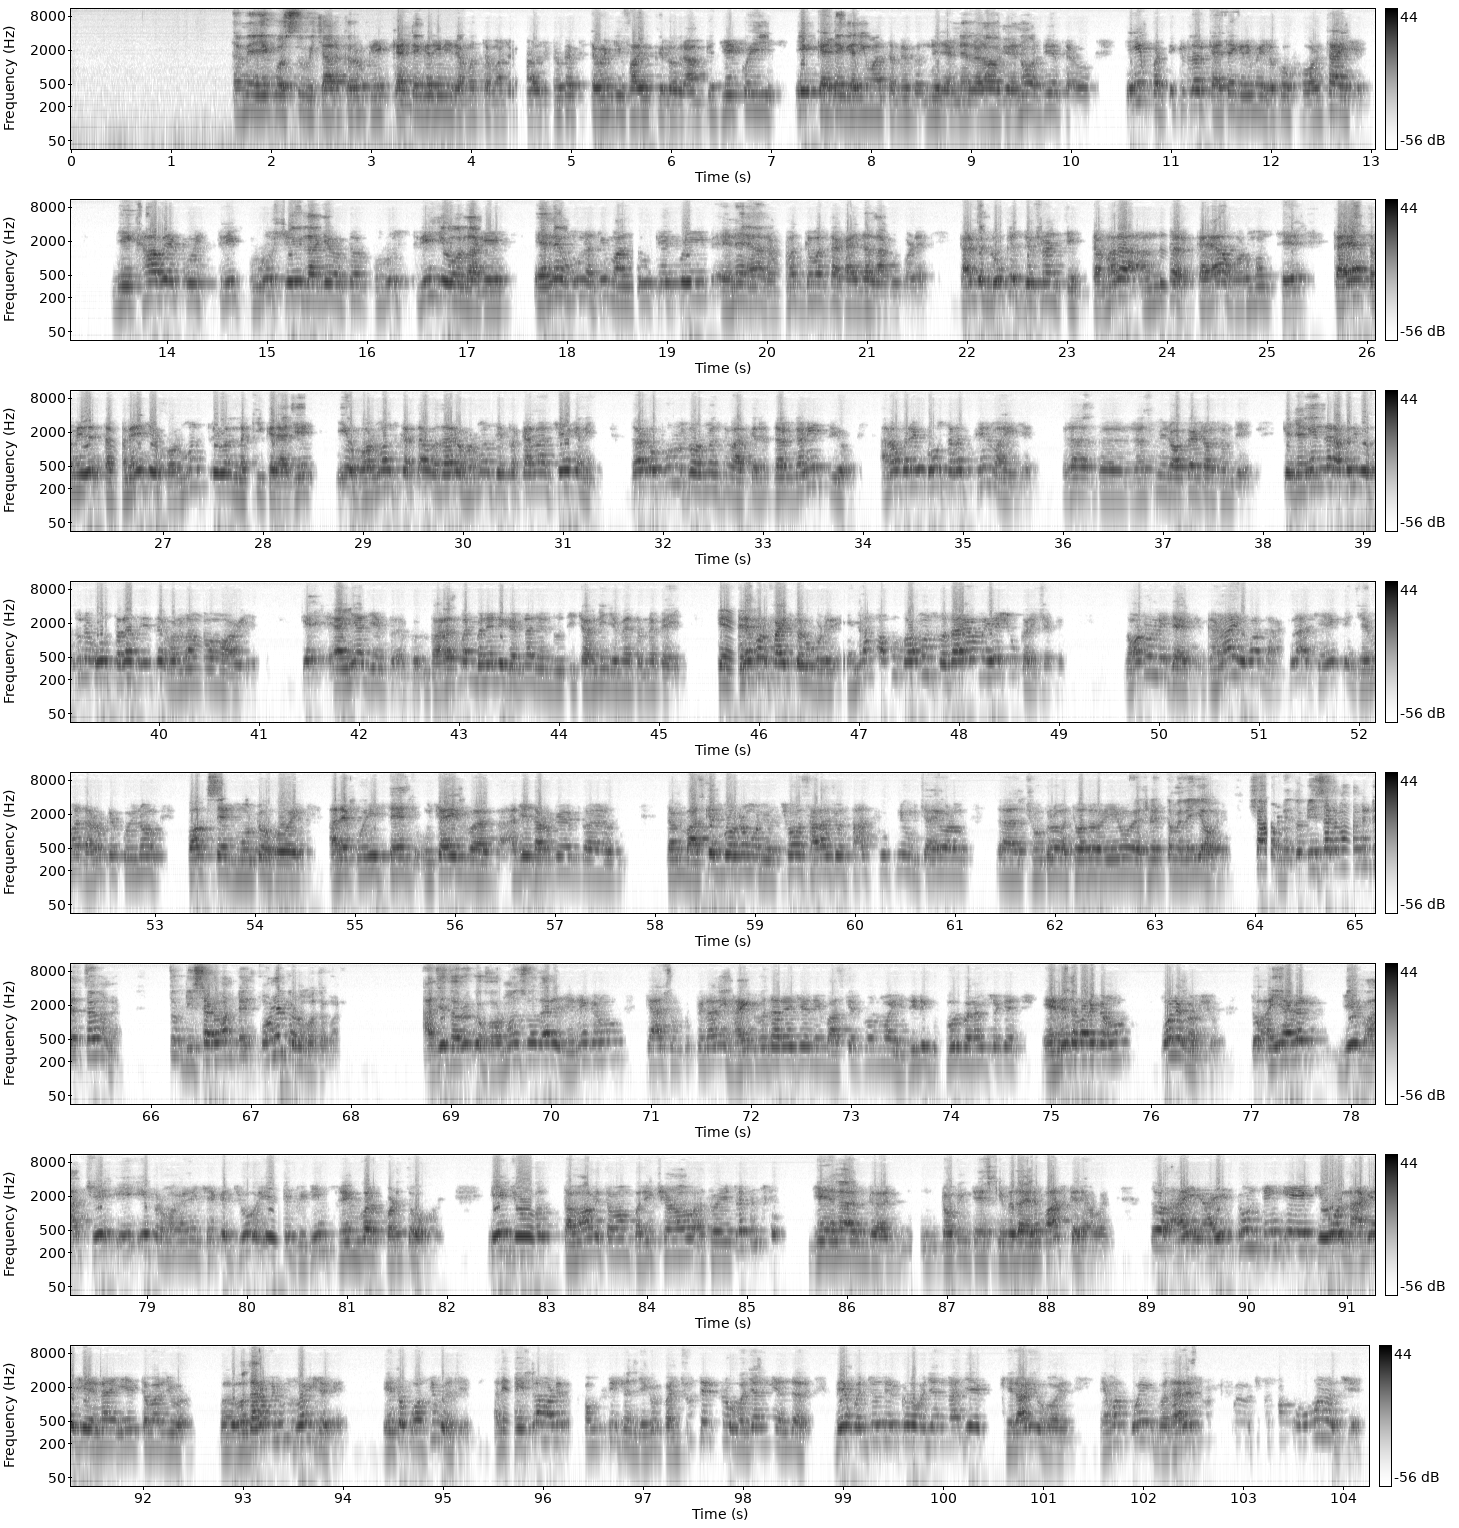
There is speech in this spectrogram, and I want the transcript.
તમે એક વસ્તુ વિચાર કરો કે એક કેટેગરીની રમત તમારે રમાડો છો કે સેવન્ટી ફાઈવ કિલોગ્રામ કે જે કોઈ એક કેટેગરીમાં તમે બંને જણને લડાવો છો, એનો અર્થ એ થયો એ પર્ટિક્યુલર કેટેગરીમાં એ લોકો ફોલ થાય છે. દેખાવે કોઈ સ્ત્રી પુરુષ જેવી લાગે અથવા પુરુષ સ્ત્રી જેવો લાગે, એને હું નથી માનતું કે કોઈ એને આ રમત ગમતના કાયદા લાગુ પડે. કારણ કે લુક ઇઝ ડિફરન્ટ થિંગ તમારા અંદર કયા હોર્મોન છે, કયા તમે તમે જે હોર્મોન્સ લેવલ નક્કી કર્યા છે, એ હોર્મોન્સ કરતા વધારે હોર્મોન્સ એ પ્રકારના છે કે નહીં? ધારો પુરુષ હોર્મોન્સની વાત કરીએ ગણિત ઘણી સ્ત્રીઓ, આના ઉપર એક બહુ સરસ ફિલ્મ આવી છે રશ્મિ રોકેટ ઓર સમથિંગ કે જેની અંદર આ બધી વસ્તુને બહુ સરસ રીતે વર્ણવવામાં આવી છે. કે અહીંયા જે ભારતમાં બનેલી ઘટના જે દૂતી ચાંદની જે મેં તમને કહી, કે એને પણ ફાઇટ કરવું પડ્યું. એના અમુક હોર્મોન્સ વધારવામાં એ શું કરી શકે? નોટ ઓનલી ધેટ ઘણા એવા દાખલા છે કે જેમાં ધારો કે કોઈનો પગ સેજ મોટો હોય અને કોઈ સેજ ઊંચાઈ, આજે ધારો કે તમે બાસ્કેટબોલ રમો છો, છ, સાડા છ, સાત ફૂટની ઊંચાઈ વાળો છોકરો અથવા તો એવો એથ્લેટ તમે લઈ આવો શા માટે? તો ડિસએડવાન્ટેજ થયો ને. તો ડિસએડવાન્ટેજ કોને ગણવો તમારે? આજે ધારો કે હોર્મોન્સ વધારે જેને ગણવું કે આ છોકરી પેલાની હાઈટ વધારે છે ને બાસ્કેટબોલમાં ઇઝીલી ગોલ બનાવી શકે. એને તમારે ગણવું, કોને ગણશો? તો અહીંયા આગળ જે વાત છે એ એ પ્રમાણેની છે કે જો એ વિધિન ફ્રેમવર્ક પડતો હોય, એ જો તમામે તમામ પરીક્ષણો અથવા એટલે જે એના ડોપિંગ ટેસ્ટ કે બધા એને પાસ કર્યા હોય, તો આઈ આઈ ડોન્ટ થિંક એ કેવો લાગે છે એના, એ તમારે જો વધારે મજબૂત હોઈ શકે. એ તો પોસિબલ છે. અને એટલા માટે કોમ્પિટિશન છે. કે પંચોતેર કિલો વજનની અંદર બે પંચોતેર કિલો વજનના જે ખેલાડીઓ હોય, એમાં કોઈ વધારે હોવાનો છે.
